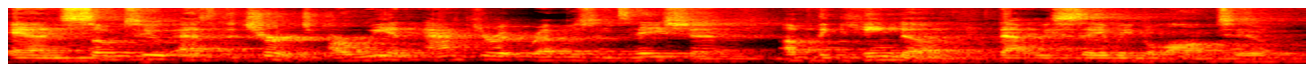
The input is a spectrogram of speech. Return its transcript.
And so too as the church, are we an accurate representation of the kingdom that we say we belong to?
